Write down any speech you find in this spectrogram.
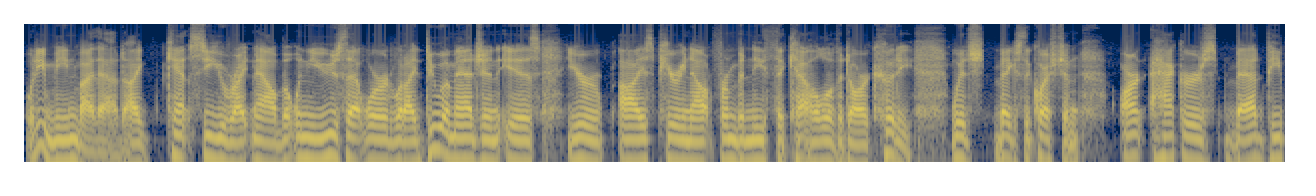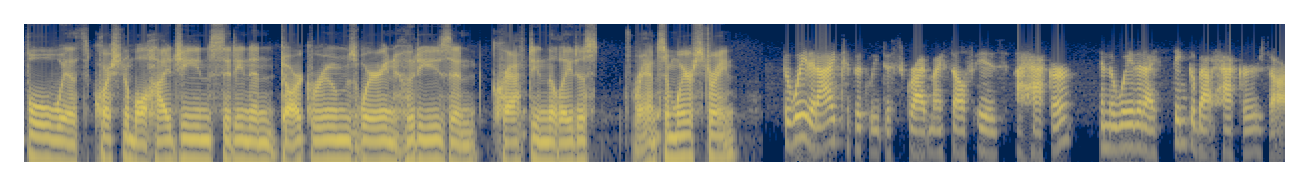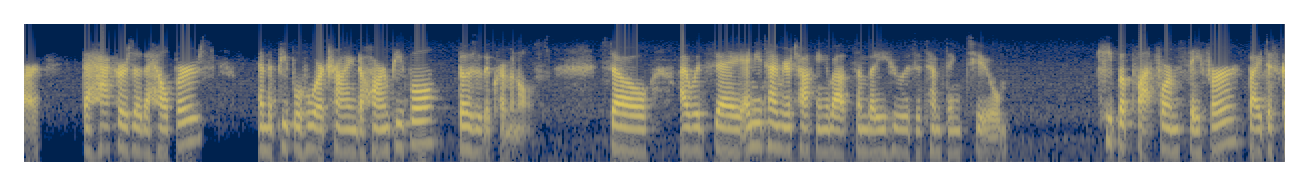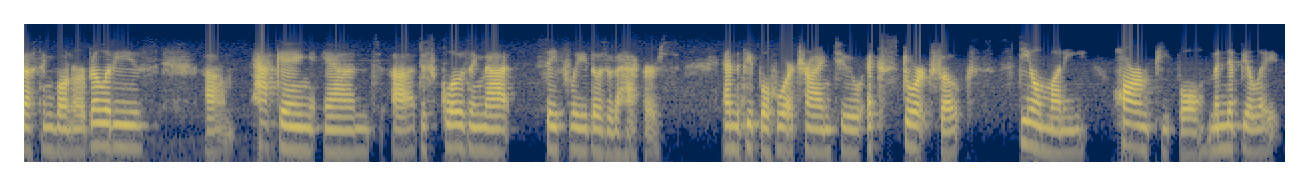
What do you mean by that? I can't see you right now, but when you use that word, what I do imagine is your eyes peering out from beneath the cowl of a dark hoodie, which begs the question aren't hackers bad people with questionable hygiene sitting in dark rooms wearing hoodies and crafting the latest ransomware strain? The way that I typically describe myself is a hacker, and the way that I think about hackers are the hackers are the helpers, and the people who are trying to harm people those are the criminals. So I would say anytime you're talking about somebody who is attempting to keep a platform safer by discussing vulnerabilities, um, hacking, and uh, disclosing that safely, those are the hackers. And the people who are trying to extort folks, steal money, harm people, manipulate,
